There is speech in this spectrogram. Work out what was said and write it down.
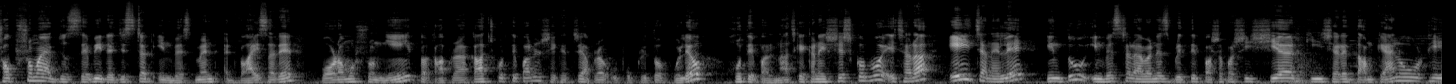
সবসময় একজন সেবি রেজিস্টার্ড ইনভেস্টমেন্ট অ্যাডভাইসারের পরামর্শ নিয়েই তো আপনারা কাজ করতে পারেন, সেক্ষেত্রে আপনারা উপকৃত হলেও হতে পারেন। আজকে এখানেই শেষ করব। এছাড়া এই চ্যানেলে কিন্তু ইনভেস্টার অ্যাওয়ারনেস বৃদ্ধির পাশাপাশি শেয়ার কি শেয়ারের দাম কেন ওঠে,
